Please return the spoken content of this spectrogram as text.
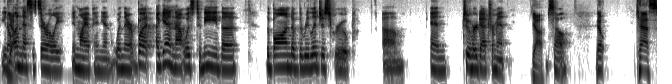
you know, Yeah. unnecessarily, in my opinion, when they're but again, that was to me the the bond of the religious group, um, and to her detriment. Yeah. So Now, Kass,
